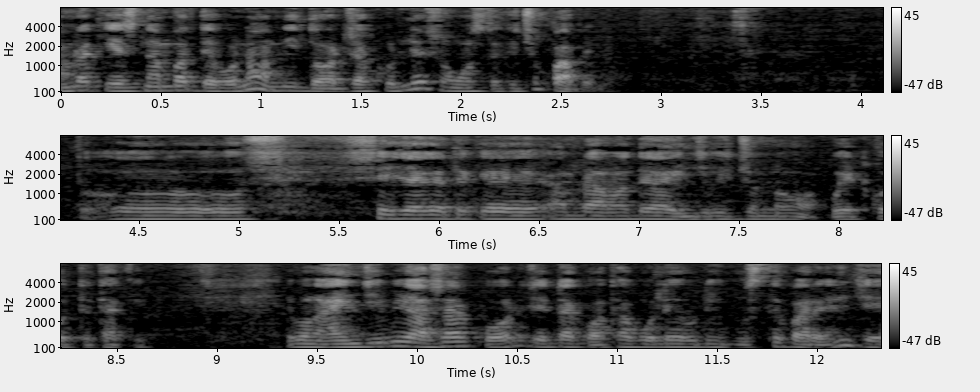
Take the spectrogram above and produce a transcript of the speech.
আমরা কেস নাম্বার দেবো না, আপনি দরজা খুললে সমস্ত কিছু পাবেন। তো সেই জায়গা থেকে আমরা আমাদের আইনজীবীর জন্য ওয়েট করতে থাকি। এবং আইনজীবী আসার পর যেটা কথা বলে উনি বুঝতে পারেন যে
